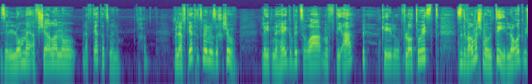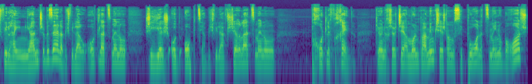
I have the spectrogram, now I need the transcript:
זה לא מאפשר לנו להפתיע את עצמנו. נכון. ולהפתיע את עצמנו זה חשוב. להתנהג בצורה מפתיעה, כאילו פלוט טוויסט, זה דבר משמעותי, לא רק בשביל העניין שבזה, אלא בשביל להראות לעצמנו שיש עוד אופציה, בשביל לאפשר לעצמנו פחות לפחד. כי אני חושבת שהמון פעמים כשיש לנו סיפור על עצמנו בראש,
